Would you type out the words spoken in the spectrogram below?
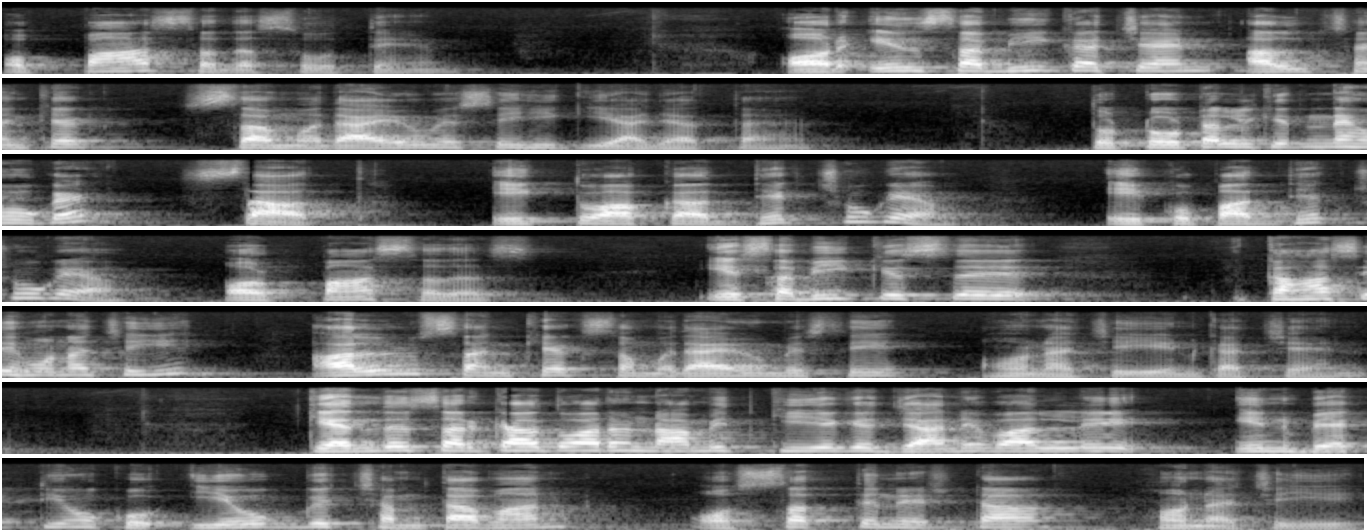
और पाँच सदस्य होते हैं। और इन सभी का चयन अल्पसंख्यक समुदायों में से ही किया जाता है। तो टोटल कितने हो गए? सात। एक तो आपका अध्यक्ष हो गया, एक उपाध्यक्ष हो गया और पाँच सदस्य। ये सभी किस, कहाँ से होना चाहिए? अल्पसंख्यक समुदायों में से होना चाहिए इनका चयन। केंद्र सरकार द्वारा नामित किए गए जाने वाले इन व्यक्तियों को योग्य क्षमतावान और सत्यनिष्ठा होना चाहिए।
